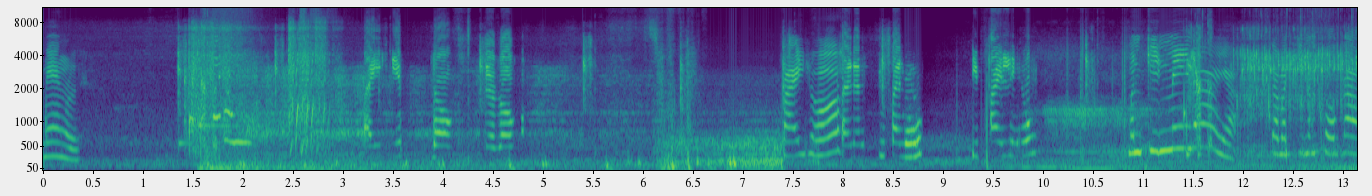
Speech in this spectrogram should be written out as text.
แม่งเลย ไปทิปดอกเดี๋ยวดอกไปเถอะไปเร็วทิปไปเร็วทิปไปเร็วมันกินไม่ได้อะ แต่มันกินน้ำโค้กได้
